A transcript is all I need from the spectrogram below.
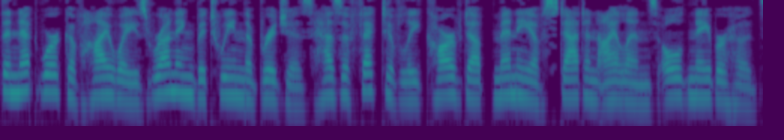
The network of highways running between the bridges has effectively carved up many of Staten Island's old neighborhoods.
